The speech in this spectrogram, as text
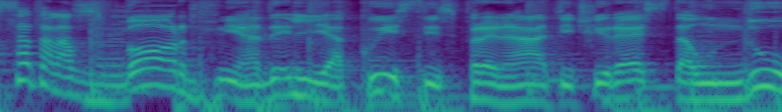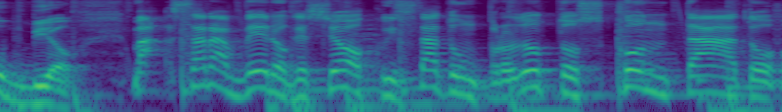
Passata la sbornia degli acquisti sfrenati ci resta un dubbio, ma sarà vero che se ho acquistato un prodotto scontato,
